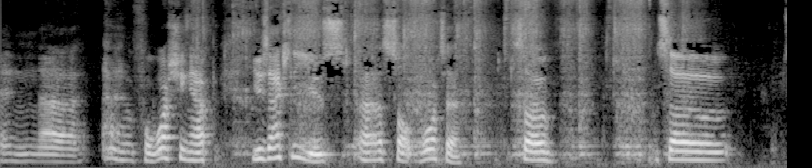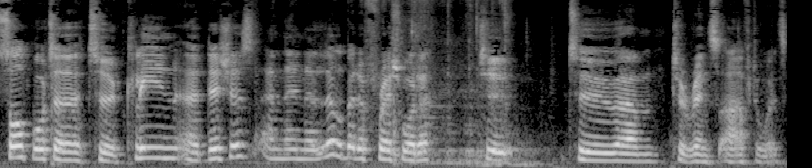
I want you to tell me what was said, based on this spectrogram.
and uh, for washing up you actually use uh, salt water. So so salt water to clean uh, dishes and then a little bit of fresh water to to um, to rinse afterwards.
